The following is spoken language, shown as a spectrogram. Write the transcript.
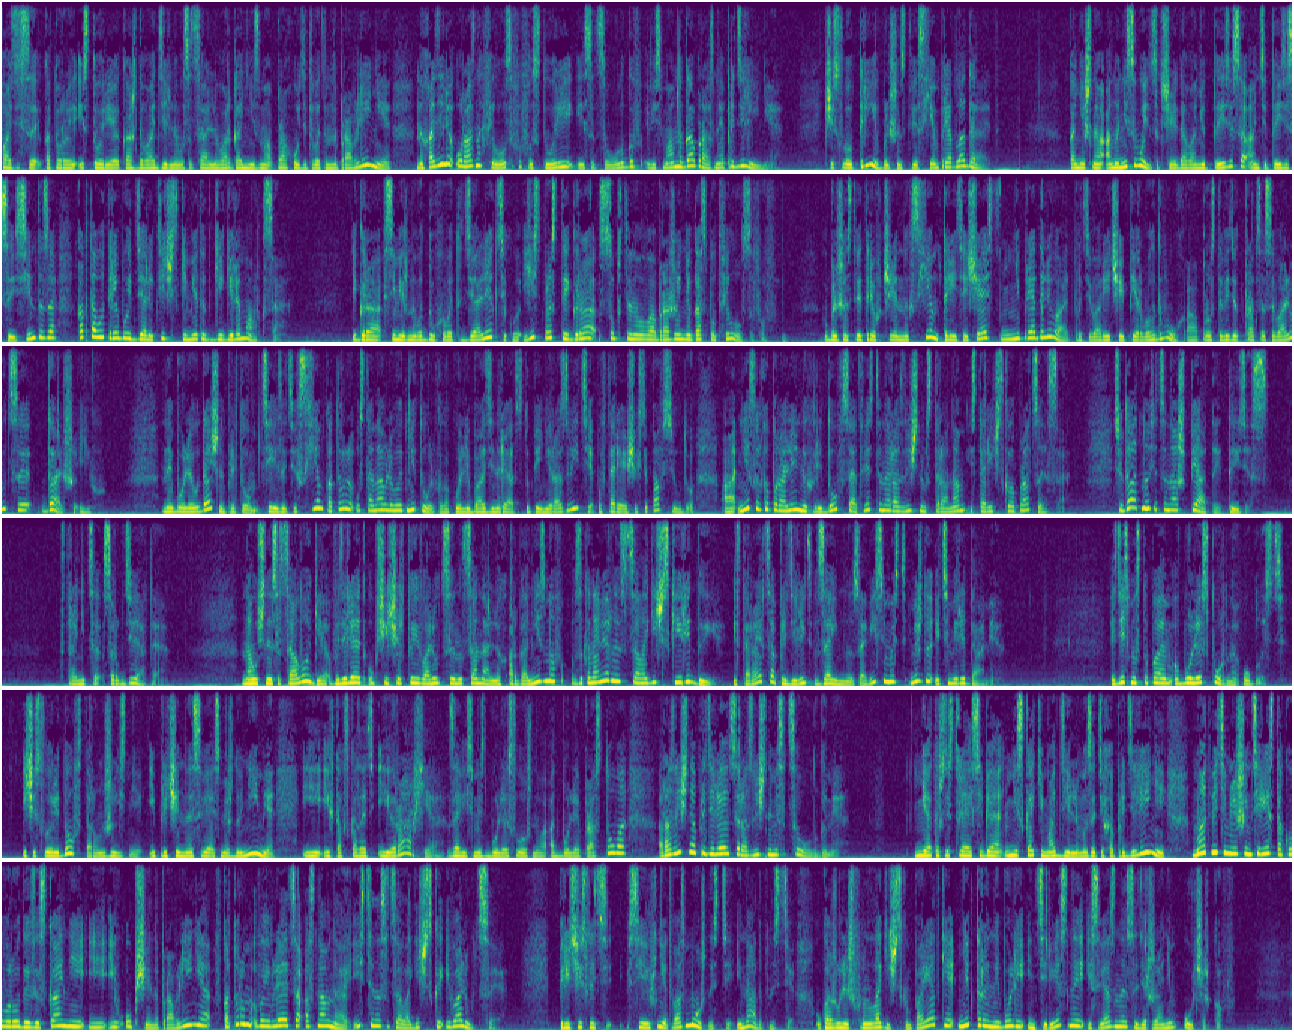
Фазисы, которые история каждого отдельного социального организма проходит в этом направлении, находили у разных философов истории и социологов весьма многообразные определения. Число 3 в большинстве схем преобладает. Конечно, оно не сводится к чередованию тезиса, антитезиса и синтеза, как того требует диалектический метод Гегеля-Маркса. Игра всемирного духа в эту диалектику есть просто игра собственного воображения господ философов. В большинстве трехчленных схем третья часть не преодолевает противоречия первых двух, а просто ведет процесс эволюции дальше их. Наиболее удачны, при том, те из этих схем, которые устанавливают не только какой-либо один ряд ступеней развития, повторяющихся повсюду, а несколько параллельных рядов, соответственно, различным сторонам исторического процесса. Сюда относится наш пятый тезис. Страница 49. Научная социология выделяет общие черты эволюции национальных организмов в закономерные социологические ряды и старается определить взаимную зависимость между этими рядами. Здесь мы вступаем в более спорную область. И число рядов сторон жизни, и причинная связь между ними, и их, так сказать, иерархия, зависимость более сложного от более простого, различно определяются различными социологами. Не отождествляя себя ни с каким отдельным из этих определений, мы отметим лишь интерес такого рода изысканий и их общее направление, в котором выявляется основная истина социологической эволюции – Перечислить все их нет возможности и надобности. Укажу лишь в хронологическом порядке некоторые наиболее интересные и связанные с содержанием очерков.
